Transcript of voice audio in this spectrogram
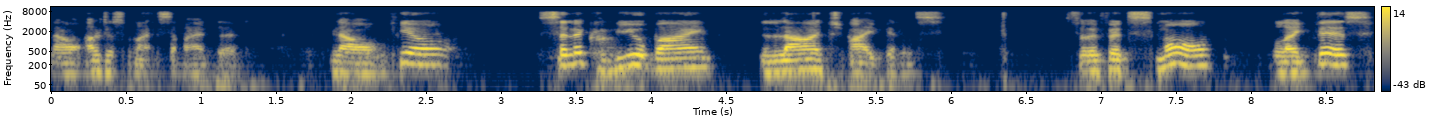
Now I'll just maximize that. Now here, select view by large icons. So if it's small, like this,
